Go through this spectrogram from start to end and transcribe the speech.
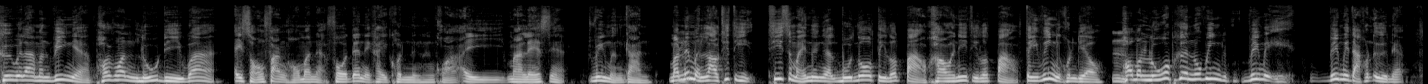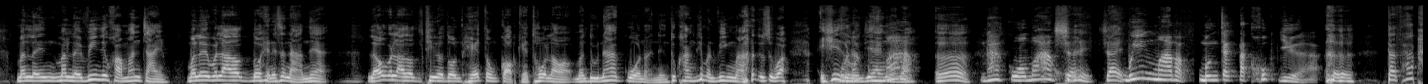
คือเวลามันวิ่งเนี่ย เพราะว่ามันรู้ดีว่าไอ้สองฝั่งของมันอะโฟเดนไอ้ใครคนหนึ่งทางขวาไอ้มาเลสเนี่ย วิ่งเหมือนกัน มันไม่เหมือนเราที่ตีที่สมัยหนึ่งอะบูโน่ตีรถเปล่าเขาไอ้นี่ตีรถเปล่า ตีวิ่งอยู่คนเดียวอืมพอมันรู้ว่าเพื่อนว่าวิ่งวิ่งไปอีกวิ่งไปดักคนอื่นเนี่ย มันเลยมันเลยวิ่งด้วยความมั่นใจ มันเลยเวลาเราโดนเห็นในสนามเนี่ยแล้วเวลาเราทีเราโดนเพสตรงกรอบเขตโทษเราอะมันดูน่ากลัวหน่อยหนึ่งทุกครั้งที่มันวิ่งมา รู้สึกว่าไอ้ที่โดนแย่งเลยวะเออ น่ากลัวมาก ใช่ใช่ วิ่งมาแบบมึงจะตะครุบเหยื่ออะเออ แต่ถ้าแผ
